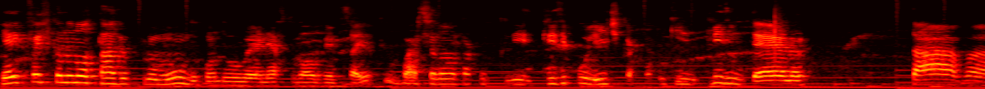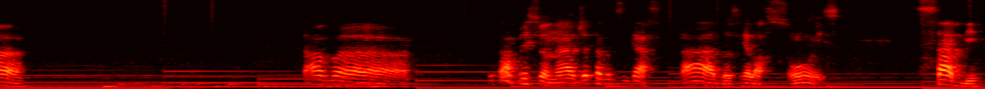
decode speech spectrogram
E aí que foi ficando notável para o mundo quando o Ernesto Valverde saiu que o Barcelona está com crise, crise política, está com crise interna, estava tava já estava pressionado, já estava desgastado as relações, sabe?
